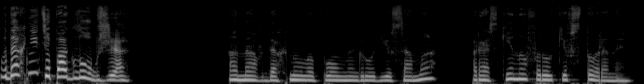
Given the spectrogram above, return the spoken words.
Вдохните поглубже!» Она вдохнула полной грудью сама, раскинув руки в стороны.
